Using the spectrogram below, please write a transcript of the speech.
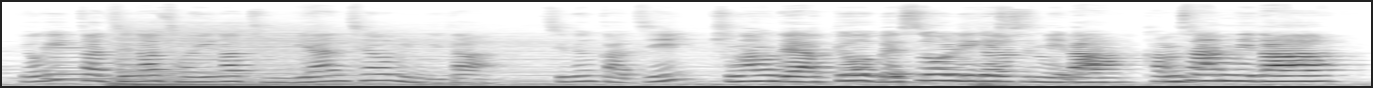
여기까지가 저희가 준비한 체험입니다. 지금까지 중앙대학교 메스홀릭이었습니다. 감사합니다.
